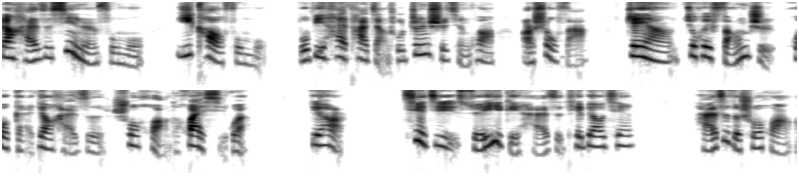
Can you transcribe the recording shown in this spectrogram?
让孩子信任父母、依靠父母，不必害怕讲出真实情况而受罚。这样就会防止或改掉孩子说谎的坏习惯。第二，切忌随意给孩子贴标签。孩子的说谎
